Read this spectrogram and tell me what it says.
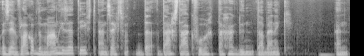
zijn vlag op de maan gezet heeft en zegt van "Da- daar sta ik voor, dat ga ik doen, dat ben ik. En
